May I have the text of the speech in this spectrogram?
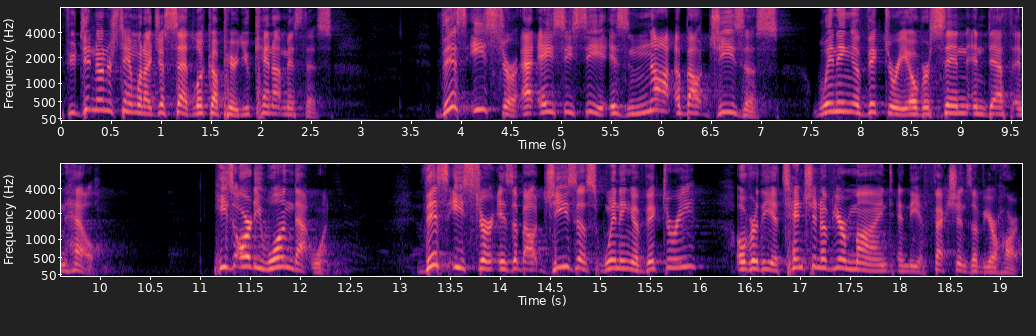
If you didn't understand what I just said, look up here. You cannot miss this. This Easter at ACC is not about Jesus winning a victory over sin and death and hell. He's already won that one. This Easter is about Jesus winning a victory over the attention of your mind and the affections of your heart.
